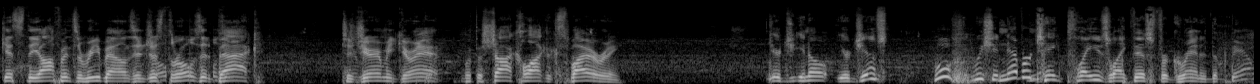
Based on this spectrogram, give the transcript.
gets the offensive rebounds and just throws it back to Jerami Grant with the shot clock expiring. You're, you know, you're just. We should never take plays like this for granted. The ball.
